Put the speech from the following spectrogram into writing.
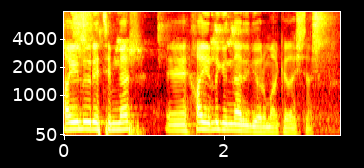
Hayırlı üretimler, e, hayırlı günler diliyorum arkadaşlar.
